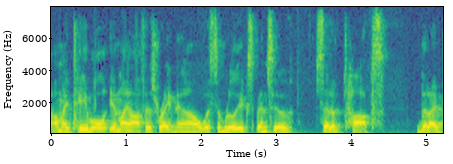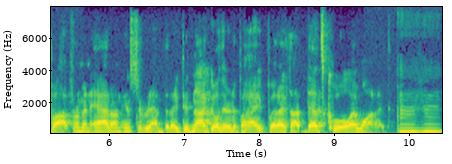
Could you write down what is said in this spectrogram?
on my table in my office right now with some really expensive set of tops that I bought from an ad on Instagram that I did not go there to buy, but I thought that's cool. I want it. Mm-hmm.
